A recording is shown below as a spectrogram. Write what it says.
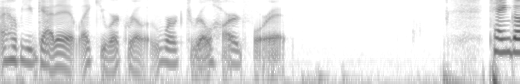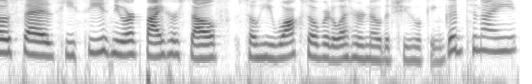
I hope you get it. Like you work real worked real hard for it. Tango says he sees New York by herself, so he walks over to let her know that she's looking good tonight.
